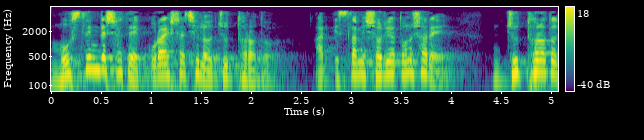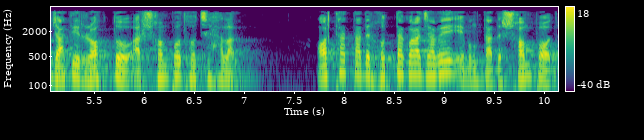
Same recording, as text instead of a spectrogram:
মুসলিমদের সাথে কোরাইশরা ছিল যুদ্ধরত, আর ইসলামী শরীয়ত অনুসারে যুদ্ধরত জাতির রক্ত আর সম্পদ হচ্ছে হালাল। অর্থাৎ তাদের হত্যা করা যাবে এবং তাদের সম্পদ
